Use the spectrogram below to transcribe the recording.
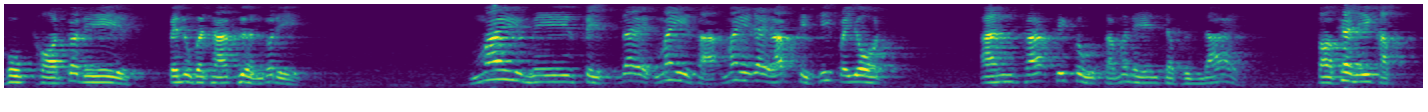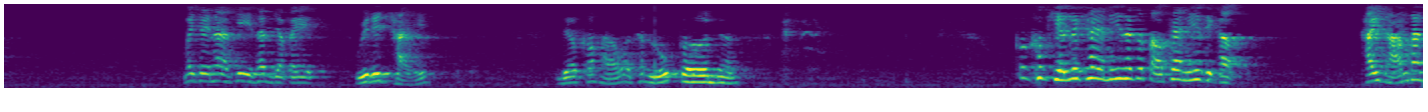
ถูกถอดก็ดี เป็นอุปชาเถื่อนก็ดี ไม่มีสิทธิ์ได้ไม่สาไม่ได้รับสิทธิประโยชน์ อันพระภิกษุสามเณรจะพึงได้ตอบแค่นี้ครับ ไม่ใช่หน้าที่ท่านจะไปวินิจฉัย เดี๋ยวเขาหาว่าท่านรู้เกินนะ ก็เขาเขียนไว้แค่นี้ท่านก็ตอบแค่นี้สิครับ ใครถามท่าน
